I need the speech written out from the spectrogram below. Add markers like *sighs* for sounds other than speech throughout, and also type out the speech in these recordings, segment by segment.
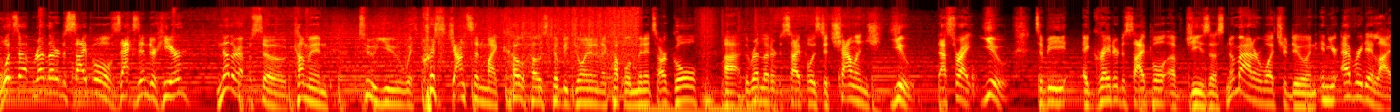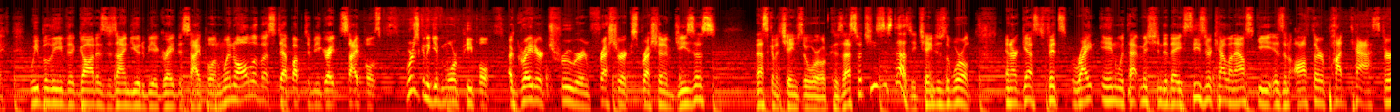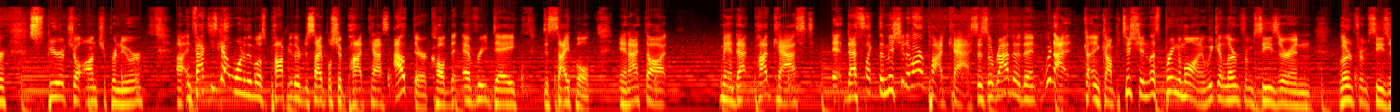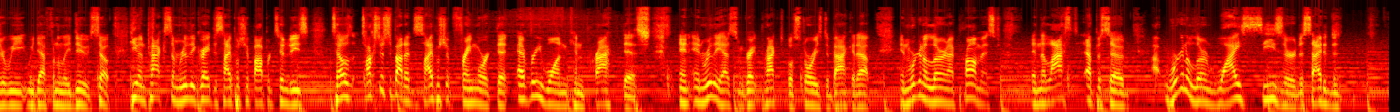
What's up, Red Letter Disciples? Zach Zehnder here. Another episode coming to you with Chris Johnson, my co host. He'll be joining in a couple of minutes. Our goal, uh, the Red Letter Disciple, is to challenge you. That's right, you, to be a greater disciple of Jesus, no matter what you're doing in your everyday life. We believe that God has designed you to be a great disciple. And when all of us step up to be great disciples, we're just going to give more people a greater, truer, and fresher expression of Jesus that's going to change the world because that's what Jesus does. He changes the world. And our guest fits right in with that mission today. Caesar Kalinowski is an author, podcaster, spiritual entrepreneur. Uh, in fact, he's got one of the most popular discipleship podcasts out there called The Everyday Disciple. And I thought, man, that podcast, eh, that's like the mission of our podcast. And so rather than, we're not in competition, let's bring them on and we can learn from Caesar and learn from Caesar. We, we definitely do. So he unpacks some really great discipleship opportunities, tells, talks to us about a discipleship framework that everyone can practice and, and really has some great practical stories to back it up. And we're going to learn, I promised in the last episode, uh, we're going to learn why Caesar decided to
